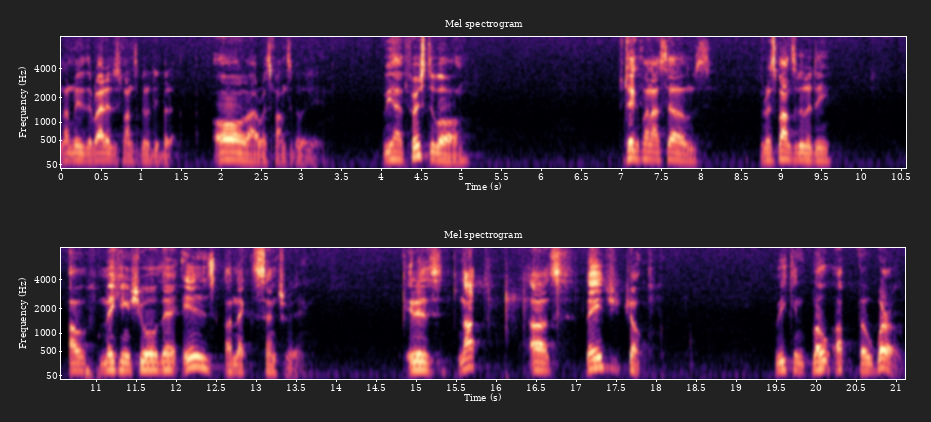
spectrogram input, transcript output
not merely the writer's responsibility, but all our responsibility. We have, first of all, to take upon ourselves the responsibility of making sure there is a next century. It is not a stage joke. We can blow up the world.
